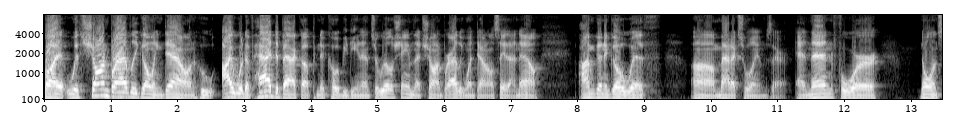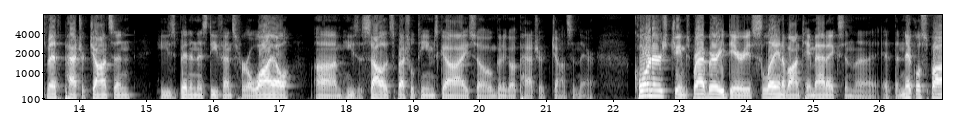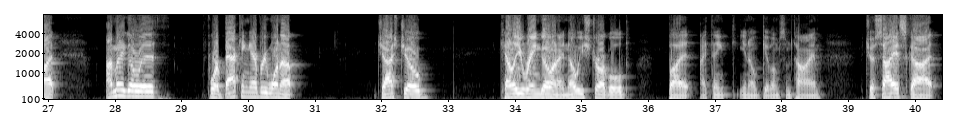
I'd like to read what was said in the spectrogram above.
But with Shaun Bradley going down, who I would have had to back up Nakobe Dean, and it's a real shame that Shaun Bradley went down. I'll say that now. I'm going to go with um, Maddox Williams there. And then for Nolan Smith, Patrick Johnson. He's been in this defense for a while. Um, he's a solid special teams guy, so I'm going to go with Patrick Johnson there. Corners: James Bradberry, Darius Slay, and Avonte Maddox in the at the nickel spot. I'm going to go with for backing everyone up. Josh Jobe, Kelee Ringo, and I know he struggled, but I think you know give him some time. Josiah Scott,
